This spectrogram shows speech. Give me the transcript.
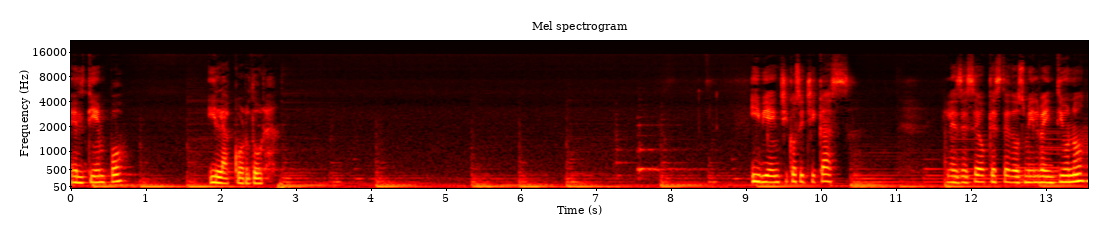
el tiempo y la cordura. Y bien chicos y chicas, les deseo que este 2021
